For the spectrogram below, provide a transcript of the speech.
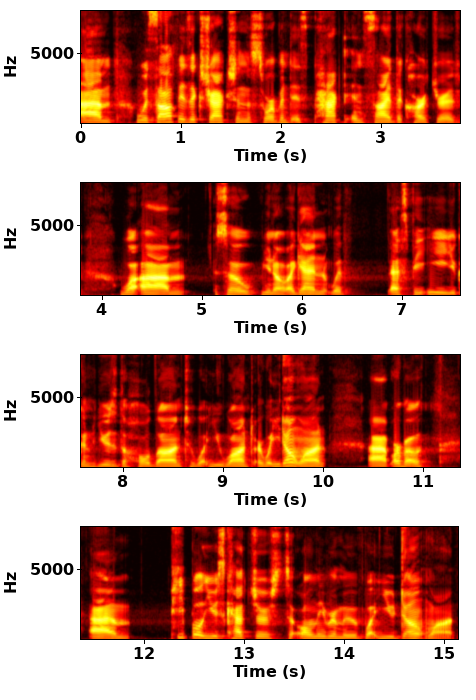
Um, with solid phase extraction, the sorbent is packed inside the cartridge. Well, um, so you know, again, with SPE, you can use it to hold on to what you want or what you don't want, uh, or both. Um, people use QuEChERS to only remove what you don't want.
